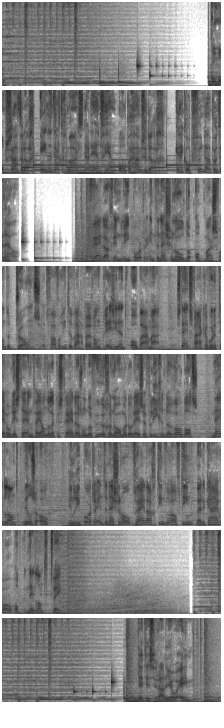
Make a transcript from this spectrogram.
Kom op zaterdag 31 maart naar de NVM Open Huizendag. Kijk op funda.nl. Vrijdag in Reporter International de opmars van de drones. Het favoriete wapen van president Obama. Steeds vaker worden terroristen en vijandelijke strijders onder vuur genomen door deze vliegende robots. Nederland wil ze ook. In Reporter International vrijdag 10 voor half 10 bij de KRO op Nederland 2. Dit is Radio 1.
